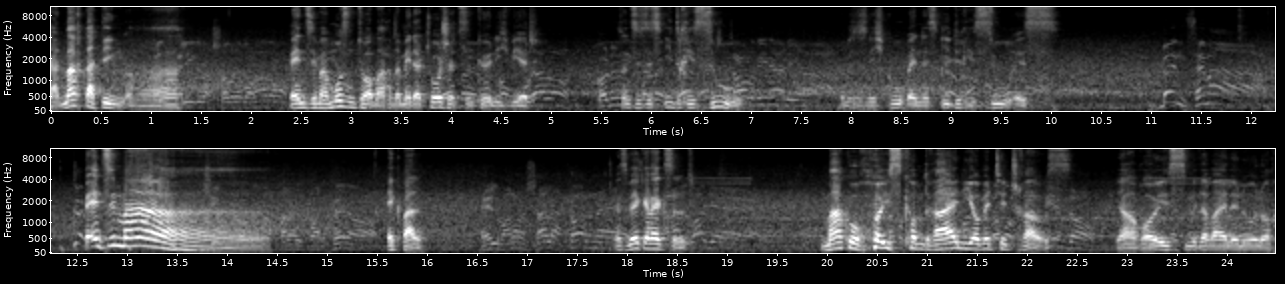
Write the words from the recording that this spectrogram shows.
Dann macht das Ding. Ah. Benzema muss ein Tor machen, damit er Torschützenkönig wird. Sonst ist es Idrisu. Und es ist nicht gut, wenn es Idrisu ist. Benzema! Eckball. Es wird gewechselt. Marco Reus kommt rein, Jovetic raus. Ja, Reus mittlerweile nur noch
